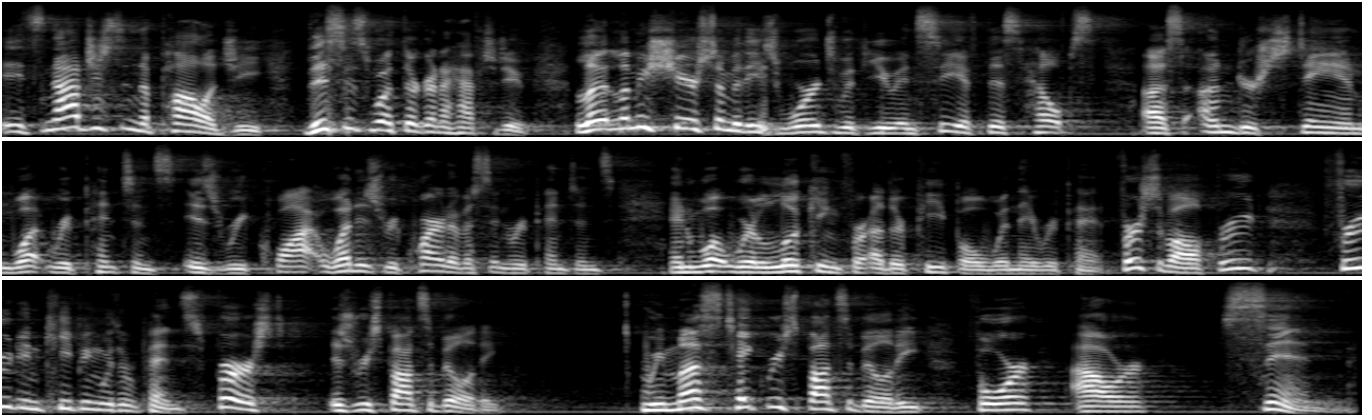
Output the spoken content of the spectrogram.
it's not just an apology. This is what they're going to have to do. Let, let me share some of these words with you and see if this helps us understand what repentance is required, what is required of us in repentance, and what we're looking for other people when they repent. First of all, fruit, fruit in keeping with repentance. First is responsibility. We must take responsibility for our sin.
